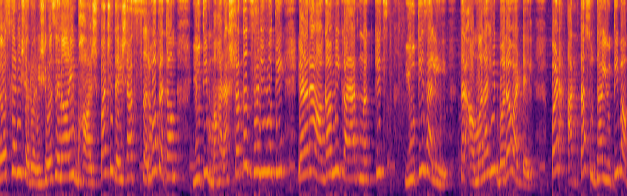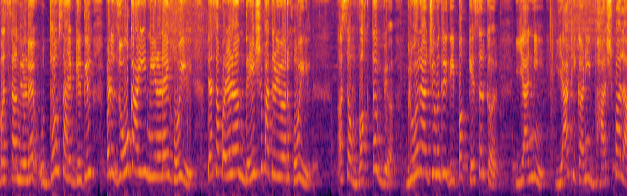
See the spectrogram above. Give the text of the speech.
नमस्कार मी शर्वरी शिवसेना आणि भाजपाची देशात सर्वप्रथम युती महाराष्ट्रातच झाली होती. येणाऱ्या आगामी काळात नक्कीच युती झाली तर आम्हालाही बरं वाटेल. पण आता सुद्धा युतीबाबतचा निर्णय उद्धव साहेब घेतील पण जो काही निर्णय होईल त्याचा परिणाम देश पातळीवर होईल. असं वक्तव्य गृहराज्यमंत्री दीपक केसरकर यांनी या ठिकाणी भाजपाला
